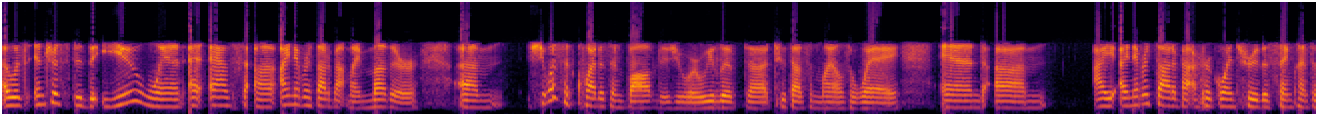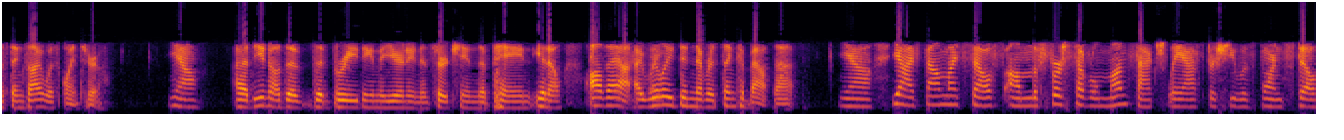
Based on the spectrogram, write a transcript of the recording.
I was interested that you went as uh, I never thought about my mother. Um, she wasn't quite as involved as you were. We lived uh, 2,000 miles away, and um, I, I never thought about her going through the same kinds of things I was going through. Yeah. uh, you know the the breathing, the yearning and searching, the pain, you know, all that. I really did never think about that. Yeah, yeah, I found myself um the first several months actually after she was born still.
